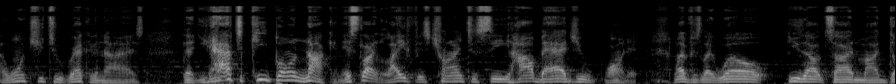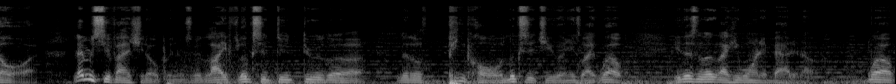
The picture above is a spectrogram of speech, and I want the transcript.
I want you to recognize that you have to keep on knocking. It's like life is trying to see how bad you want it. Life is like, well, he's outside my door. Let me see if I should open it. So life looks at you through the little peephole, looks at you, and he's like, well, he doesn't look like he wanted bad enough. Well,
